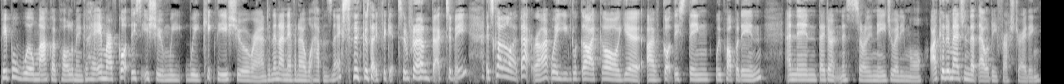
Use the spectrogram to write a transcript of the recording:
people will Marco Polo me and go, Hey, Emma, I've got this issue. And we, we kick the issue around. And then I never know what happens next because they forget to round back to me. It's kind of like that, right? Where you look like, Oh, yeah, I've got this thing. We pop it in and then they don't necessarily need you anymore. I could imagine that that would be frustrating.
